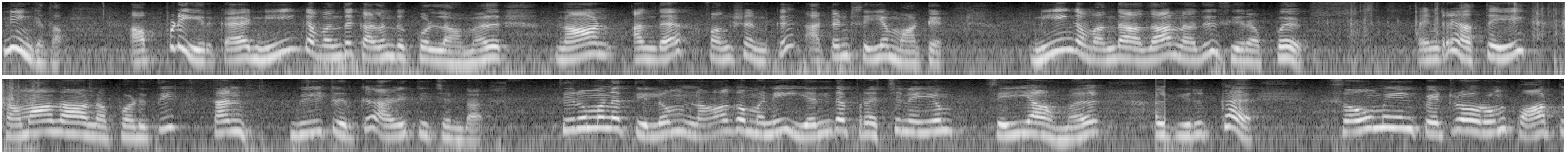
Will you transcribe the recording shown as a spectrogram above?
நீங்கள் தான் அப்படி இருக்க நீங்கள் வந்து கலந்து கொள்ளாமல் நான் அந்த ஃபங்க்ஷனுக்கு அட்டன் செய்ய மாட்டேன். நீங்கள் வந்தாதான் அது சிறப்பு. என்று அத்தையை சமாதானப்படுத்தி தன் வீட்டிற்கு அழைத்துச் சென்றார். திருமணத்திலும் நாகமணி எந்த பிரச்சனையும் செய்யாமல் இருக்க சௌமியின் பெற்றோரும் பார்த்து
